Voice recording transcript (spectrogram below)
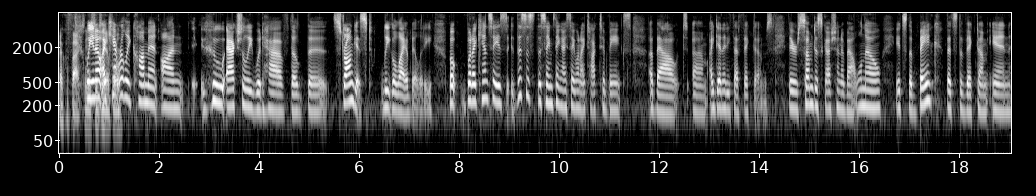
Equifax. Well, you know, example. I can't really comment on who actually would have the the strongest legal liability, but what I can say is this is the same thing I say when I talk to banks about um, identity theft victims. There's some discussion about, well, no, it's the bank that's the victim in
